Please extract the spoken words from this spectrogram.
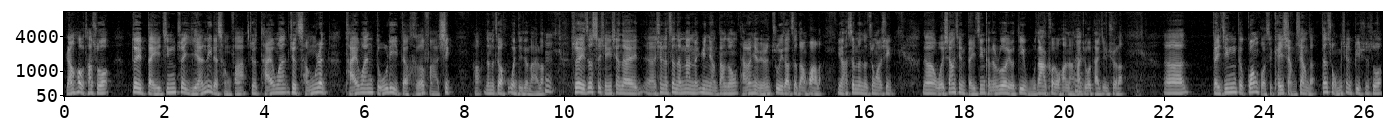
然后他说，对北京最严厉的惩罚，就是台湾就承认台湾独立的合法性。好，那么这问题就来了。嗯，所以这事情现在呃现在正在慢慢酝酿当中。台湾现在有人注意到这段话了，因为他身份的重要性。”那我相信北京可能如果有第五大课的话呢，它就会排进去了。呃，北京的光火是可以想象的，但是我们现在必须说，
